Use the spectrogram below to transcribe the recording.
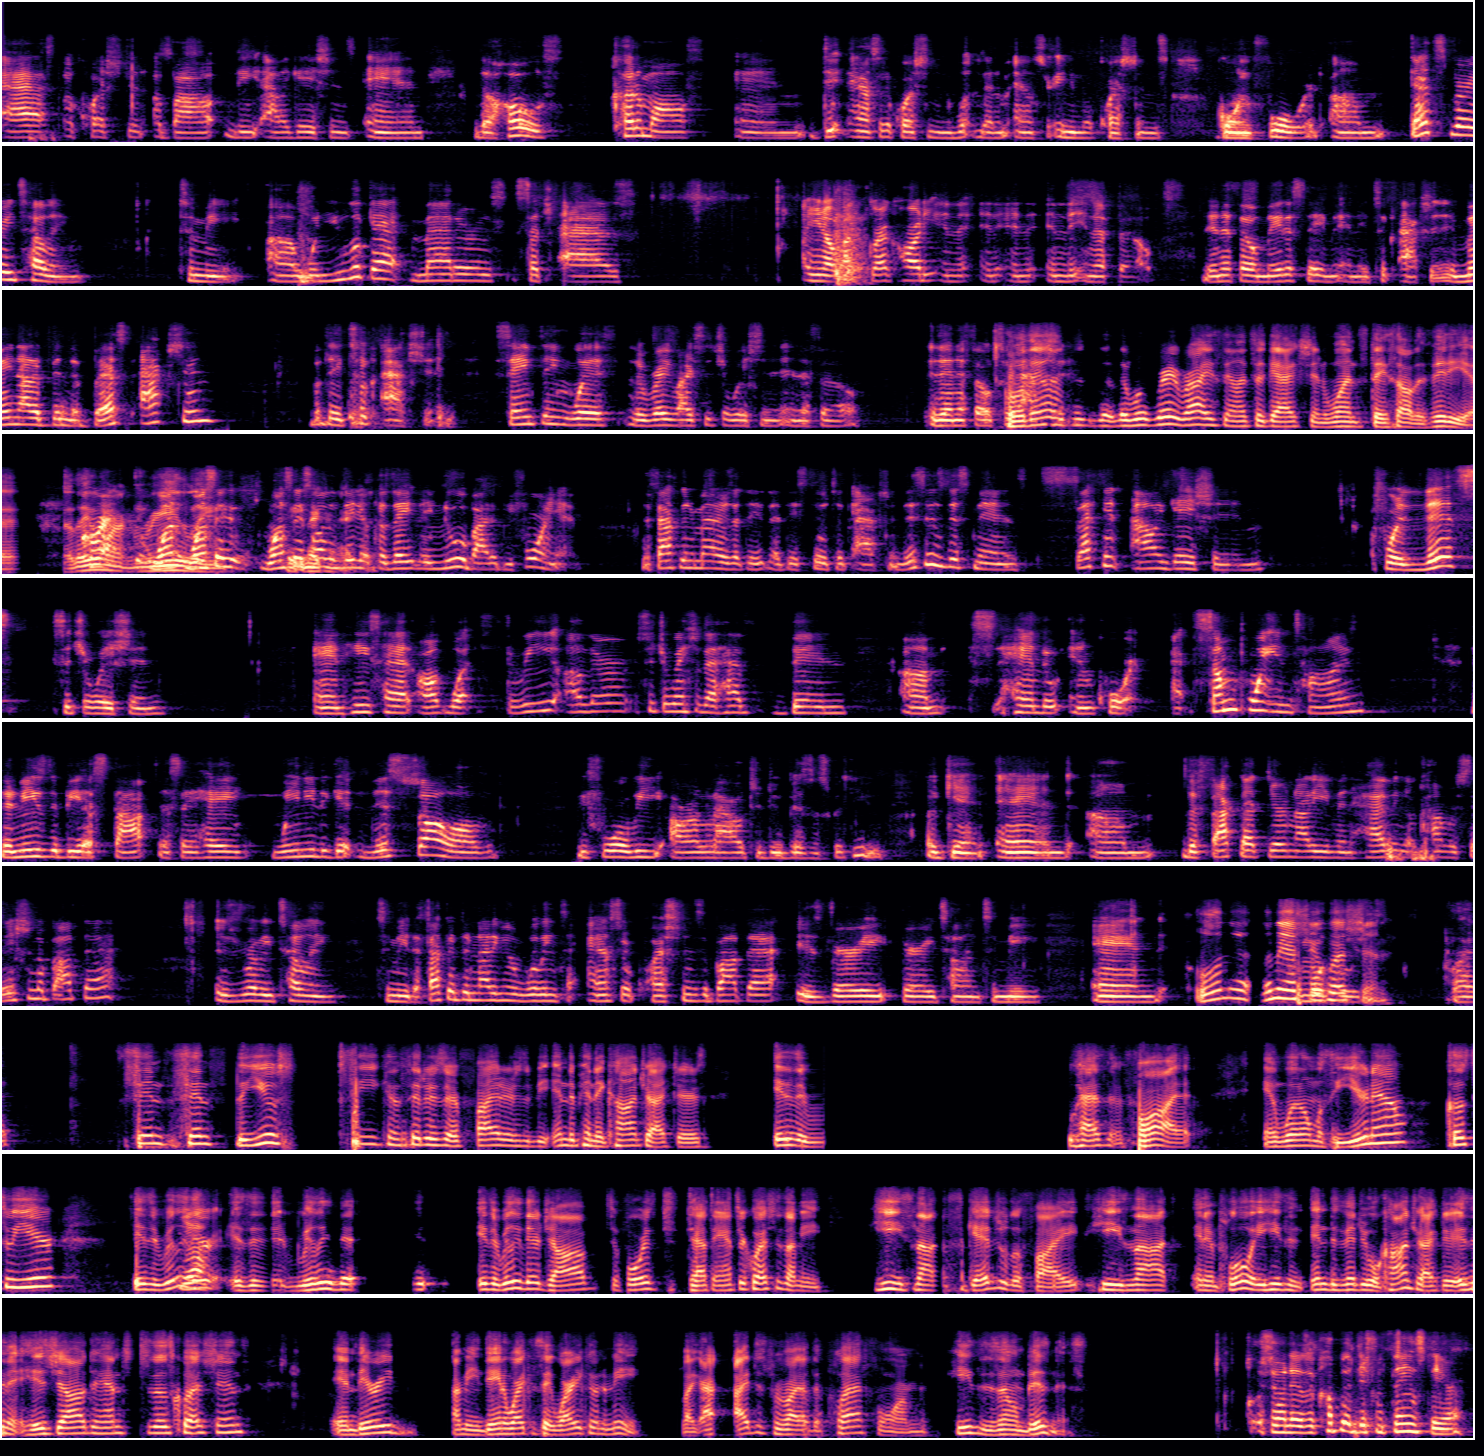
asked a question about the allegations, and the host cut him off and didn't answer the question and wouldn't let him answer any more questions going forward. Um, that's very telling to me. Uh, when you look at matters such as, you know, like Greg Hardy in the in, in, in the NFL, the NFL made a statement and they took action. It may not have been the best action, but they took action. Same thing with the Ray Rice situation in the NFL. The NFL took well, action. they only the, the Ray Rice they only took action once they saw the video. They Correct. weren't really once they once they saw the video, because they, they knew about it beforehand. The fact of the matter is that they that they still took action. This is this man's second allegation for this situation, and he's had uh, what three other situations that have been um, handled in court. At some point in time, there needs to be a stop to say, "Hey, we need to get this solved before we are allowed to do business with you again." And um, the fact that they're not even having a conversation about that is really telling to me. The fact that they're not even willing to answer questions about that is very, very telling to me. And Well, let me let me ask you a question. but Since since the UFC considers their fighters to be independent contractors, is it who hasn't fought in what almost a year now, close to a year? Is it really Yeah. their is it really their is it really their job to force to have to answer questions? I mean, he's not scheduled to fight. He's not an employee. He's an individual contractor. Isn't it his job to answer those questions? In theory, I mean, Dana White can say, "Why are you coming to me?" Like I, I just provided the platform. He's his own business. so there's a couple of different things there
